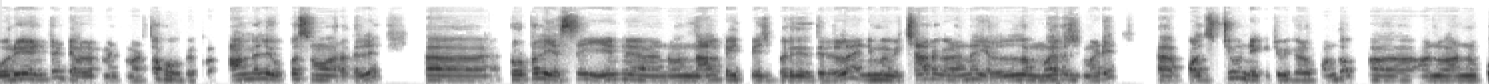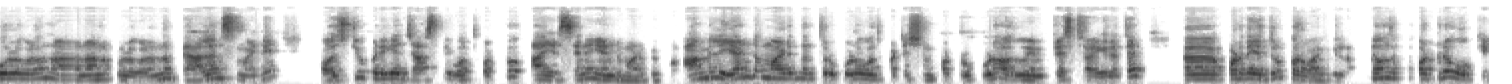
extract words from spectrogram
ಓರಿಯೆಂಟೆಡ್ ಡೆವಲಪ್ಮೆಂಟ್ ಮಾಡ್ತಾ ಹೋಗ್ಬೇಕು. ಆಮೇಲೆ ಉಪಸಂಹಾರದಲ್ಲಿ ಟೋಟಲ್ ಎಸ್ ಏನ್ ನಾಲ್ಕೈದು ಪೇಜ್ ಬರೆದಿದ್ದಿರಲ್ಲ, ನಿಮ್ಮ ವಿಚಾರಗಳನ್ನ ಎಲ್ಲ ಮರ್ಜ್ ಮಾಡಿ ಪಾಸಿಟಿವ್ ನೆಗೆಟಿವ್ ಹೇಳ್ಕೊಂಡು ಅನು, ಅನುಕೂಲಗಳನ್ನು, ಅನಾನುಕೂಲಗಳನ್ನು ಬ್ಯಾಲೆನ್ಸ್ ಮಾಡಿ ಪಾಸಿಟಿವ್ ಕಡೆಗೆ ಜಾಸ್ತಿ ಒತ್ತು ಕೊಟ್ಟು ಆ ಎಸ್ನ ಎಂಡ್ ಮಾಡಬೇಕು. ಆಮೇಲೆ ಎಂಡ್ ಮಾಡಿದ ನಂತರ ಕೂಡ ಒಂದು ಪಟೇಷನ್ ಕೊಟ್ಟರು ಕೂಡ ಅದು ಇಂಪ್ರೆಸ್ ಆಗಿರುತ್ತೆ. ಕೊಡದೆ ಇದ್ರು ಪರವಾಗಿಲ್ಲ. ಒಂದು ಕೊಟ್ರೆ ಓಕೆ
